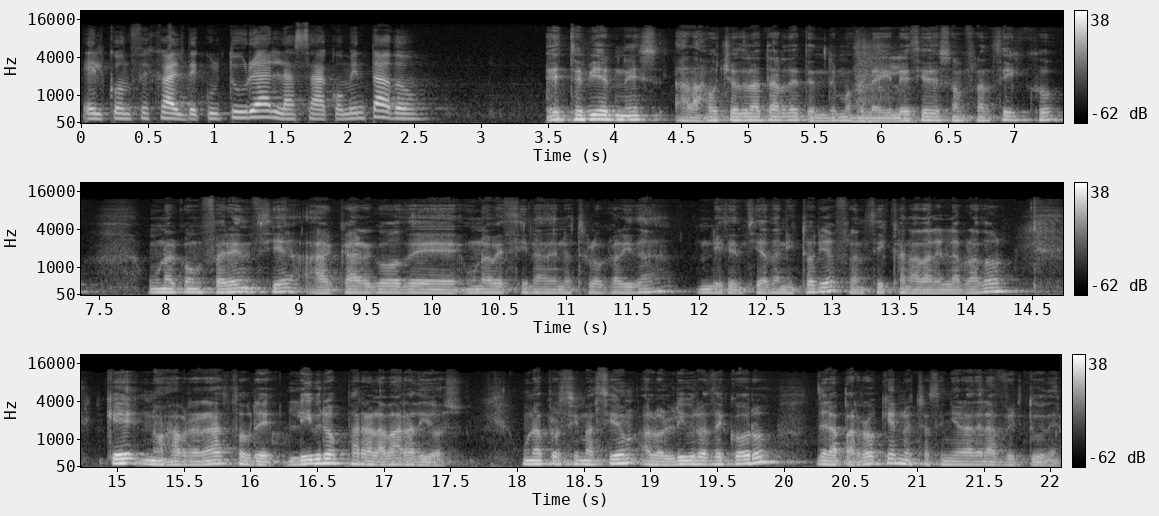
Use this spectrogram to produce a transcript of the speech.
el concejal de Cultura las ha comentado. Este viernes a las 8 de la tarde tendremos en la iglesia de San Francisco una conferencia a cargo de una vecina de nuestra localidad, licenciada en Historia, Francisca Nadal el Labrador, que nos hablará sobre libros para alabar a Dios, una aproximación a los libros de coro de la parroquia Nuestra Señora de las Virtudes.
